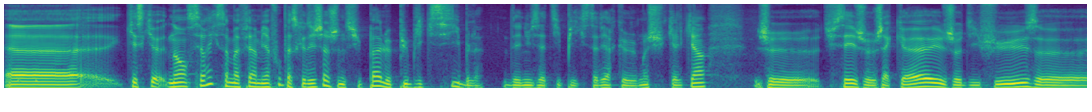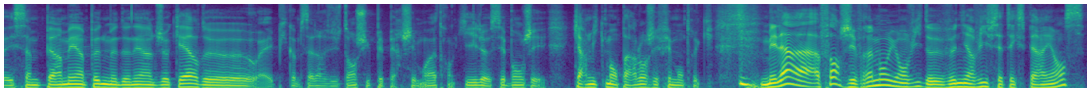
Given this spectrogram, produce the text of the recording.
Euh, Qu'est-ce que non, c'est vrai que ça m'a fait un bien fou parce que déjà je ne suis pas le public cible des nuits atypiques. C'est-à-dire que moi je suis quelqu'un, je, tu sais, je j'accueille, je diffuse euh, et ça me permet un peu de me donner un joker de ouais. Et puis comme ça le reste du temps, je suis pépère chez moi, tranquille, c'est bon, j'ai karmiquement parlant, j'ai fait mon truc. Mais là, à force, j'ai vraiment eu envie de venir vivre cette expérience.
